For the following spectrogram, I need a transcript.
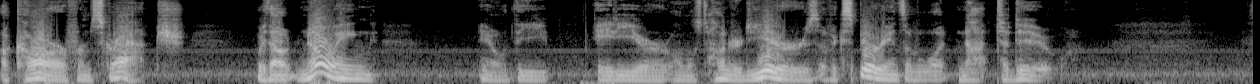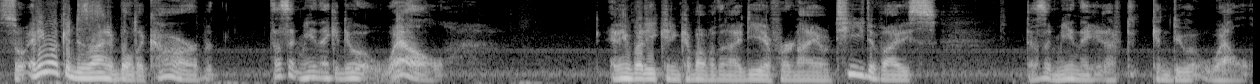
a car from scratch without knowing, you know, the 80 or almost 100 years of experience of what not to do. So anyone can design and build a car, but doesn't mean they can do it well. Anybody can come up with an idea for an IoT device, doesn't mean they to, can do it well.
